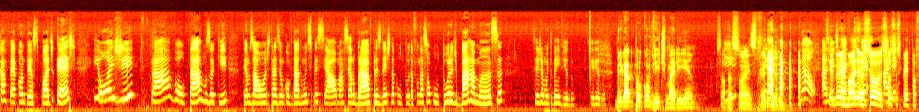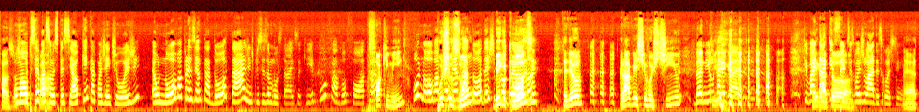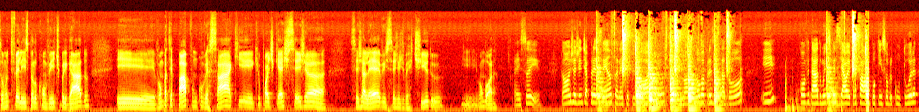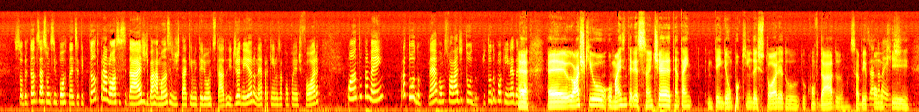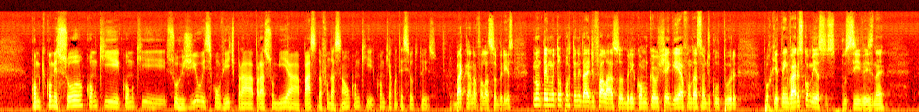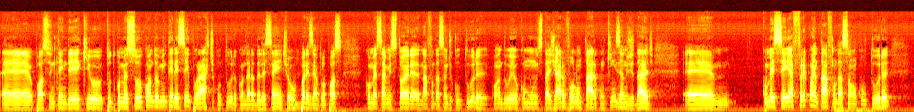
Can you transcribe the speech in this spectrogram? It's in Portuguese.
Café Contexto Podcast. E hoje, para voltarmos aqui, temos a honra de trazer um convidado muito especial, Marcelo Bravo, presidente da Cultura, da Fundação Cultura de Barra Mansa. Seja muito bem-vindo, querido. Obrigado pelo convite, Maria. Saudações, e... Danilo. Não, a Você gente é meu vai irmão, fazer, eu sou, sou gente... suspeito para falar. Uma observação especial, quem está com a gente hoje é o novo apresentador, tá? A gente precisa mostrar isso aqui. Por favor, foca. Foca em mim. O novo Puxa apresentador zoom, deste Big programa. Close, entendeu? Grave este rostinho. Danilo Que- Calegari. que vai estar Obrigado, aqui tô- sempre, vocês vão enjoar desse rostinho. É, tô muito feliz pelo convite, obrigado. E vamos bater papo, vamos conversar, que, que o podcast seja, seja leve, seja divertido. E vamos embora. É isso aí. Então hoje a gente apresenta nesse episódio o nosso novo apresentador e o convidado muito especial aí para falar um pouquinho sobre cultura, sobre tantos assuntos importantes aqui, tanto para nossa cidade de Barra Mansa, a gente está aqui no interior do estado do Rio de Janeiro, né, para quem nos acompanha de fora, quanto também para tudo, né? Vamos falar de tudo, de tudo um pouquinho, né, Danilo? É, é, eu acho que o, o mais interessante é tentar en- entender um pouquinho da história do, do convidado, saber como Exatamente. que como que começou, como que como que surgiu esse convite para assumir a pasta da fundação, como que como que aconteceu tudo isso? Bacana falar sobre isso. Não tem muita oportunidade de falar sobre como que eu cheguei à Fundação de Cultura, porque tem vários começos possíveis, né? É, eu posso entender que o- tudo começou quando eu me interessei por arte e cultura, quando era adolescente. Ou, por exemplo, eu posso começar minha história na Fundação de Cultura quando eu, como um estagiário voluntário com 15 anos de idade, é, comecei a frequentar a Fundação Cultura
